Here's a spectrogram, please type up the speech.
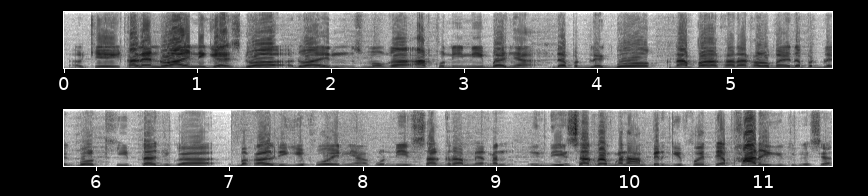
Oke, kalian doain nih guys, doa doain semoga akun ini banyak dapat black ball. Kenapa? Karena kalau banyak dapat black ball, kita juga bakal di giveaway nih akun di Instagram ya kan. Di Instagram kan hampir giveaway tiap hari gitu guys ya.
